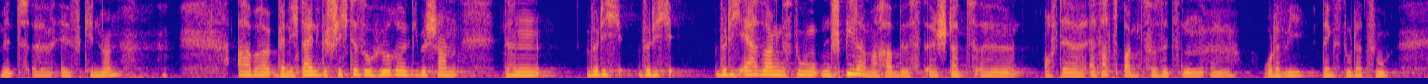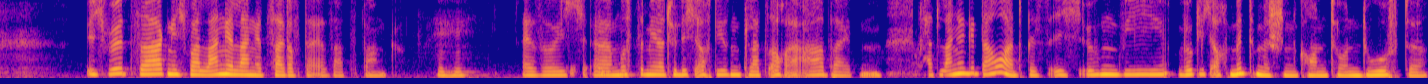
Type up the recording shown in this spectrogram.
mit äh, elf Kindern. Aber wenn ich deine Geschichte so höre, liebe Sham, dann würde ich, würde ich, würde ich eher sagen, dass du ein Spielermacher bist, äh, statt äh, auf der Ersatzbank zu sitzen. Äh, oder wie denkst du dazu? Ich würde sagen, ich war lange, lange Zeit auf der Ersatzbank. Mhm. Also ich äh, musste mir natürlich auch diesen Platz auch erarbeiten. Hat lange gedauert, bis ich irgendwie wirklich auch mitmischen konnte und durfte.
